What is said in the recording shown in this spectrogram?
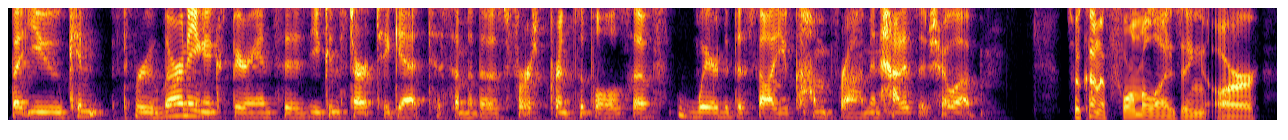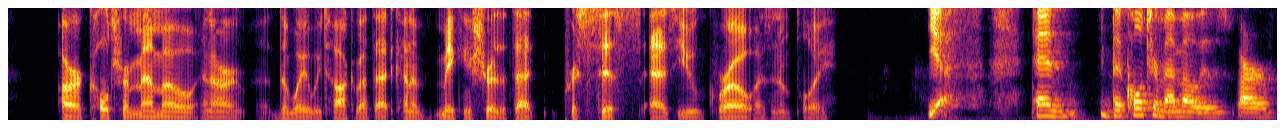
But you can, through learning experiences, you can start to get to some of those first principles of where did this value come from and how does it show up. So, kind of formalizing our our culture memo and our the way we talk about that, kind of making sure that that persists as you grow as an employee. Yes. And the culture memo is our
